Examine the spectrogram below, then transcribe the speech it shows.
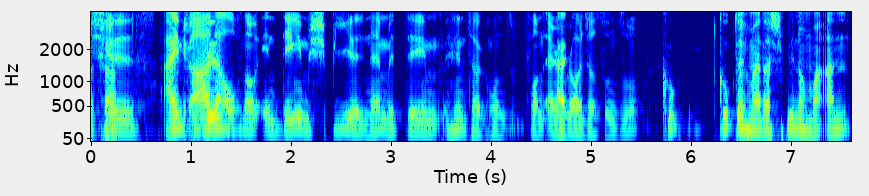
chills. Gerade auch noch in dem Spiel, ne, mit dem Hintergrund von Aaron Rodgers und so. guckt euch mal das Spiel nochmal an.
